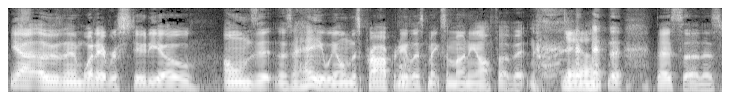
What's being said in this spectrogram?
Yeah, other than whatever studio owns it and say, "Hey, we own this property. Let's make some money off of it." Yeah, that's uh, that's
